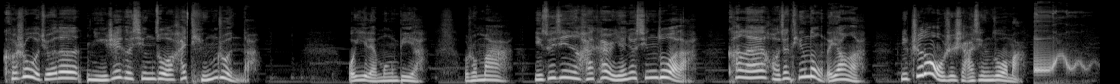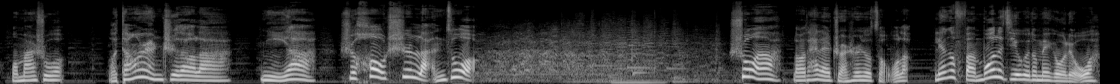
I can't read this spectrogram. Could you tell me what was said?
可是我觉得你这个星座还挺准的。”我一脸懵逼啊！我说：“妈，你最近还开始研究星座了？看来好像挺懂的样啊！你知道我是啥星座吗？”我妈说：“我当然知道啦，你呀是好吃懒做。”说完啊，老太太转身就走了，连个反驳的机会都没给我留啊！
